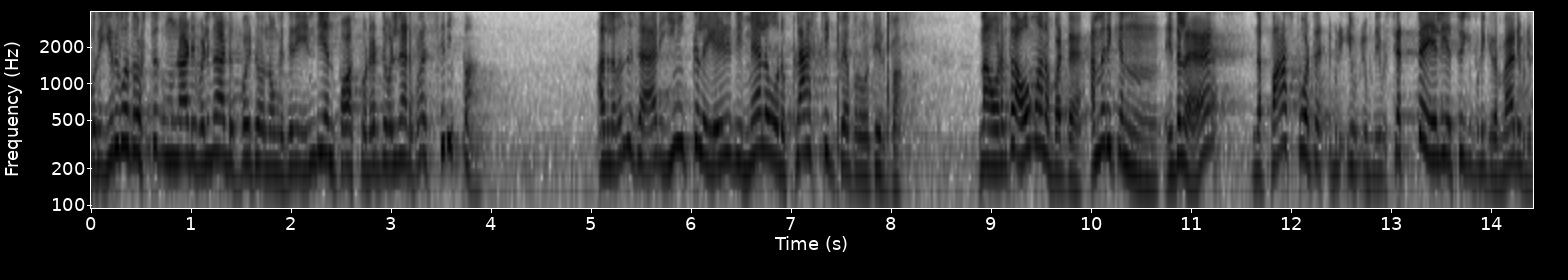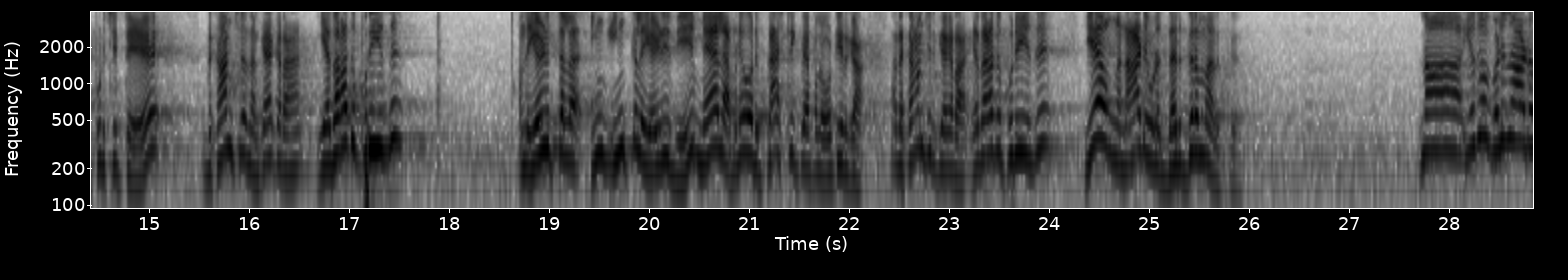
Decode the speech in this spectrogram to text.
ஒரு இருபது வருஷத்துக்கு முன்னாடி வெளிநாட்டுக்கு போயிட்டு வந்தவங்களுக்கு தெரியும் இந்தியன் பாஸ்போர்ட் எடுத்து வெளிநாட்டு போனால் சிரிப்பான் அதில் வந்து சார் இங்கில் எழுதி மேலே ஒரு பிளாஸ்டிக் பேப்பர் ஒட்டியிருப்பான் நான் ஒரு இடத்துல அவமானப்பட்டேன். அமெரிக்கன் இதில் இந்த பாஸ்போர்ட்டை இப்படி இப்படி இப்படி செத்த எலியை தூக்கி பிடிக்கிற மாதிரி இப்படி பிடிச்சிட்டு இப்படி காமிச்சு நான் கேட்குறேன். ஏதாவது புரியுது? அந்த எழுத்தில் இங்க் இங்கில் எழுதி மேலே அப்படியே ஒரு பிளாஸ்டிக் பேப்பரில் ஒட்டியிருக்கான். அதை காமிச்சிட்டு கேட்குறான் ஏதாவது புரியுது? ஏன் உங்கள் நாடு இவ்வளோ தரித்திரமாக இருக்குது நான் ஏதோ வெளிநாடு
